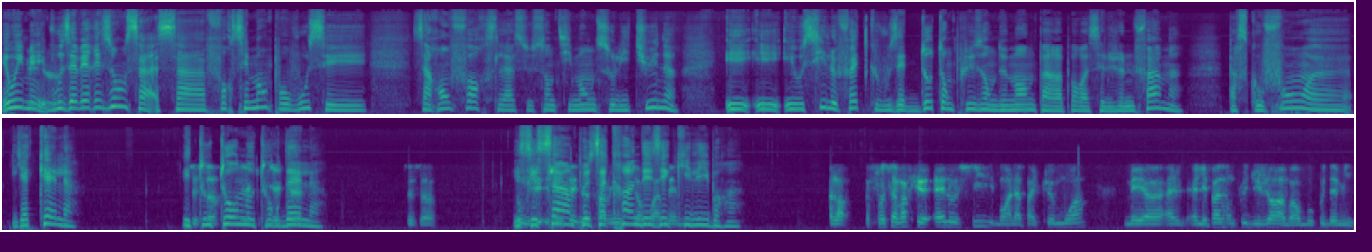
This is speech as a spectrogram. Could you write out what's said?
Et oui, mais Et, euh, vous avez raison, ça, ça forcément pour vous, c'est, ça renforce là ce sentiment de solitude et, et, et aussi le fait que vous êtes d'autant plus en demande par rapport à cette jeune femme, parce qu'au fond, euh, il y a qu'elle et tout ça, tourne autour d'elle. C'est ça. Et c'est ça un peu, ça crée un déséquilibre. Alors, il faut savoir que elle aussi, bon, elle n'a pas que moi, mais euh, elle, elle est pas non plus du genre à avoir beaucoup d'amis.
